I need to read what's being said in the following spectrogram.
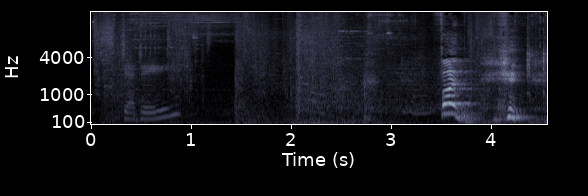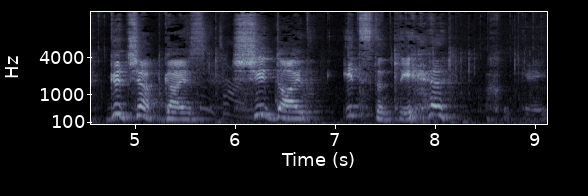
Steady. Fun! Good job, guys. She died instantly. okay.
